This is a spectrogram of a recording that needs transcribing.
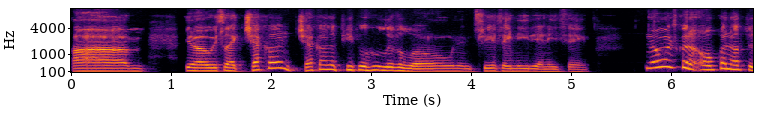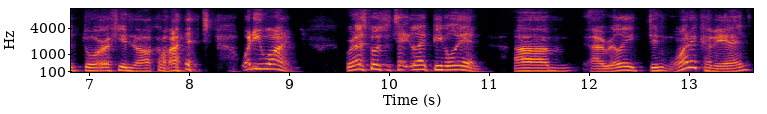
Um, you know, it's like check on check on the people who live alone and see if they need anything. No one's going to open up the door if you knock on it. What do you want? We're not supposed to take, let people in. Um, I really didn't want to come in.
